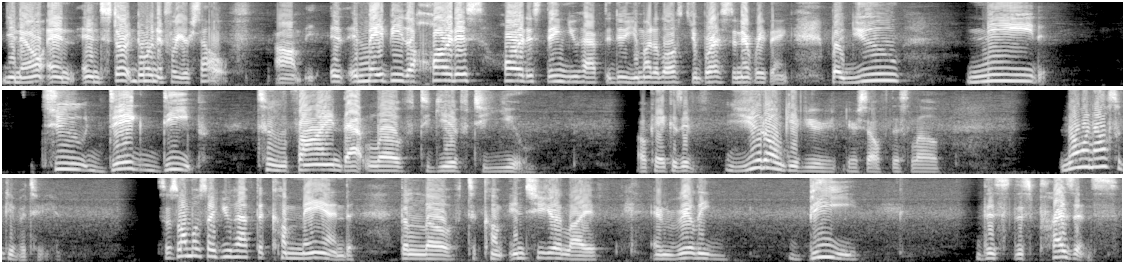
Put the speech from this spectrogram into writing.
you know and and start doing it for yourself um, it, it may be the hardest hardest thing you have to do. You might have lost your breast and everything. But you need to dig deep to find that love to give to you. Okay, because if you don't give your, yourself this love, no one else will give it to you. So it's almost like you have to command the love to come into your life and really be this this presence.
